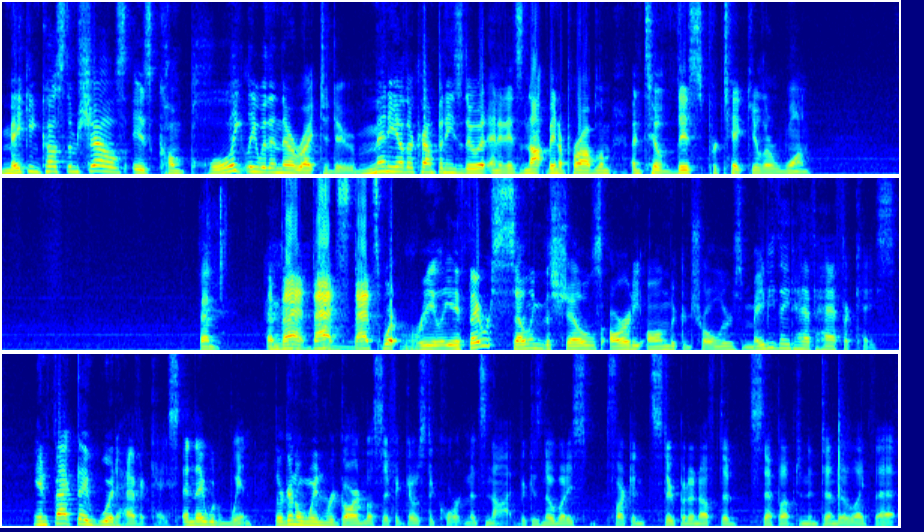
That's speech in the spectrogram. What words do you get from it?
making custom shells is completely within their right to do, many other companies do it, and it has not been a problem until this particular one. And and mm. that that's that's what really if they were selling the shells already on the controllers, maybe they'd have half a case. In fact, they would have a case and they would win. They're going to win regardless if it goes to court and it's not because nobody's fucking stupid enough to step up to Nintendo like that.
